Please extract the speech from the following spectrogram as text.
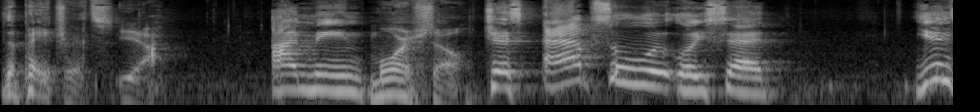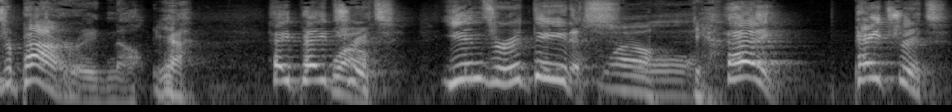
the Patriots. Yeah. I mean, More so. just absolutely said, Yins are Powerade now. Yeah. Hey, Patriots, Yins are Adidas. Well, oh. Hey, Patriots,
